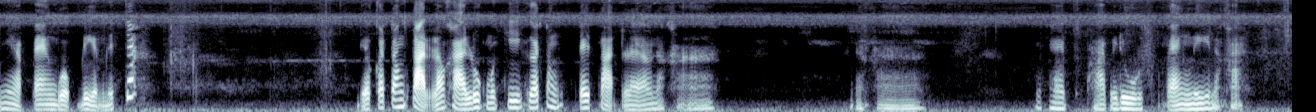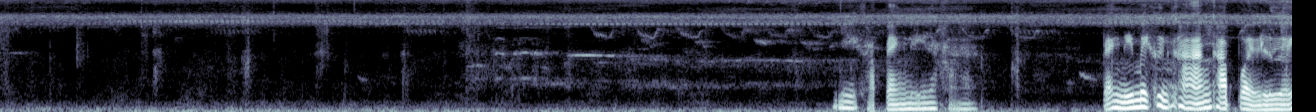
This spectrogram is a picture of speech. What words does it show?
เนี่ยแปลงบวบเหลี่ยมนะจ๊ะ เดี๋ยวก็ต้องตัดแล้วค่ะ ลูกเมื่อกี้ก็ต้องได้ตัดแล้วนะคะ นะคะแพทย์พาไปดูแปลงนี้นะคะ นี่ค่ะแปลงนี้นะคะ แปลงนี้ไม่ขึ้นค้างค่ะ ปล่อยเลื้อย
